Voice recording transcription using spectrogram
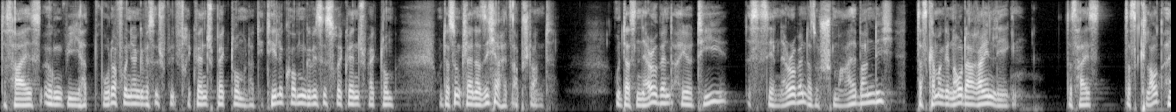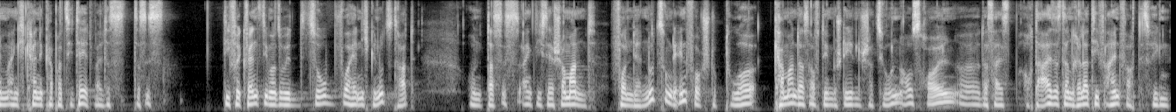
Das heißt, irgendwie hat Vodafone ja ein gewisses Frequenzspektrum und hat die Telekom ein gewisses Frequenzspektrum. Und das ist so ein kleiner Sicherheitsabstand. Und das Narrowband IoT, das ist ja Narrowband, also schmalbandig, das kann man genau da reinlegen. Das heißt, das klaut einem eigentlich keine Kapazität, weil das, das ist die Frequenz, die man sowieso vorher nicht genutzt hat. Und das ist eigentlich sehr charmant. Von der Nutzung der Infrastruktur kann man das auf den bestehenden Stationen ausrollen. Äh, das heißt, auch da ist es dann relativ einfach. Deswegen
